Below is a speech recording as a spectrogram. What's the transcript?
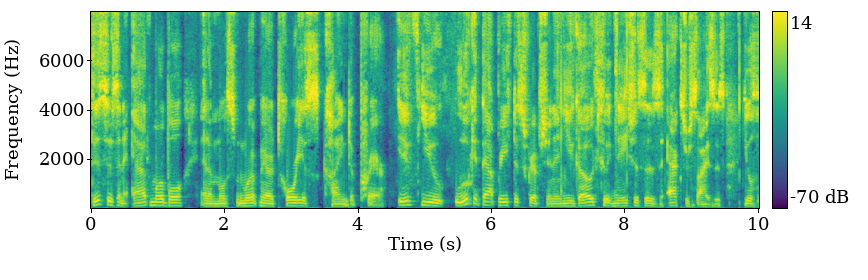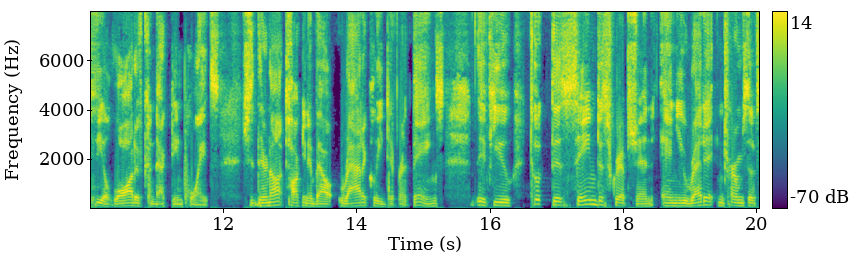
This is an admirable and a most meritorious kind of prayer if you look at that brief description and you go to Ignatius's exercises, you'll see a lot of connecting points. They're not talking about radically different things. If you took this same description and you read it in terms of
